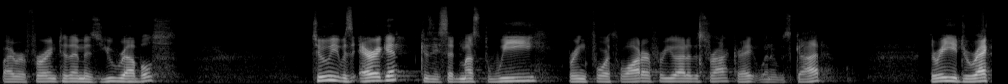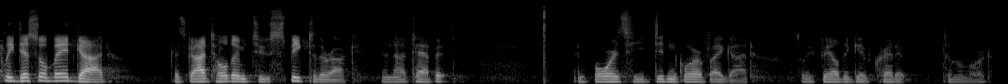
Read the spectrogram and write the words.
by referring to them as you rebels. Two, he was arrogant because he said, Must we bring forth water for you out of this rock, right? When it was God. Three, he directly disobeyed God because God told him to speak to the rock and not tap it. And four he didn't glorify God, so he failed to give credit to the Lord.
